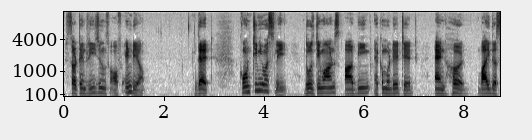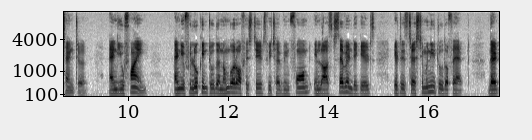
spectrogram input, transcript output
certain regions of India that continuously those demands are being accommodated and heard by the center and you find and if you look into the number of states which have been formed in last 7 decades it is testimony to the fact that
